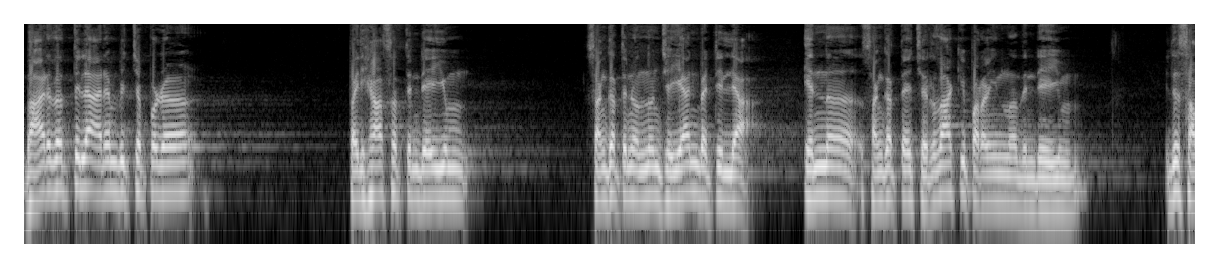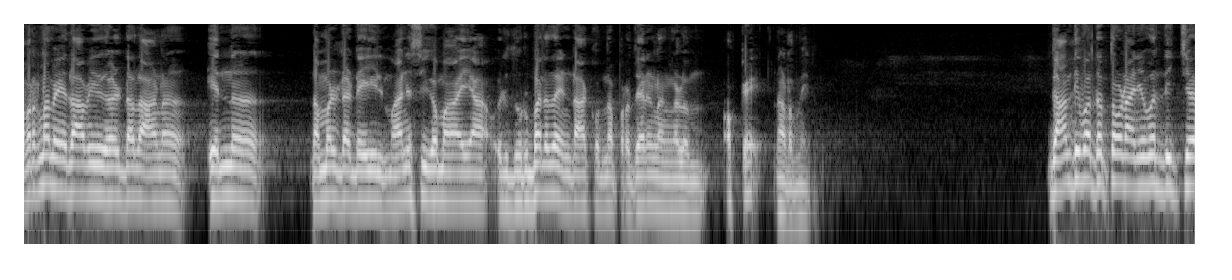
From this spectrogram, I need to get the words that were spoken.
ഭാരതത്തിൽ ആരംഭിച്ചപ്പോൾ പരിഹാസത്തിന്റെയും സംഘത്തിനൊന്നും ചെയ്യാൻ പറ്റില്ല. എന്ന് സംഘത്തെ ചെറുതാക്കി പറയുന്നതിന്റെയും ഇത് സവർണ മേധാവികളുടേതാണ് എന്ന് നമ്മളുടെ ഇടയിൽ മാനസികമായ ഒരു ദുർബലത ഉണ്ടാക്കുന്ന പ്രചരണങ്ങളും ഒക്കെ നടന്നിരുന്നു. ഗാന്ധിവധത്തോടനുബന്ധിച്ച്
